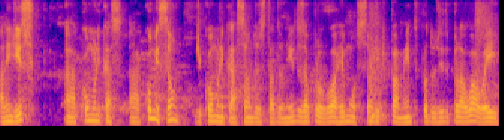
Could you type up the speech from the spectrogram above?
Além disso, a, a, Comissão de Comunicação dos Estados Unidos aprovou a remoção de equipamento produzido pela Huawei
